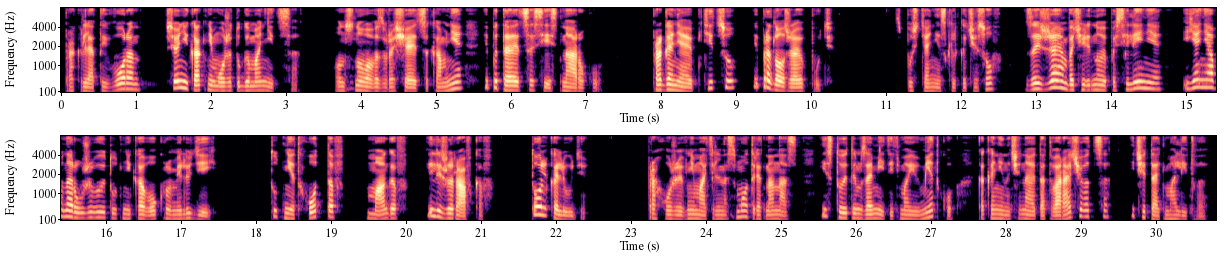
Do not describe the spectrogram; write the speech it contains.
Проклятый ворон все никак не может угомониться. Он снова возвращается ко мне и пытается сесть на руку. Прогоняю птицу и продолжаю путь. Спустя несколько часов Заезжаем в очередное поселение, и я не обнаруживаю тут никого, кроме людей. Тут нет хоттов, магов или жирафков. Только люди. Прохожие внимательно смотрят на нас, и стоит им заметить мою метку, как они начинают отворачиваться и читать молитвы.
